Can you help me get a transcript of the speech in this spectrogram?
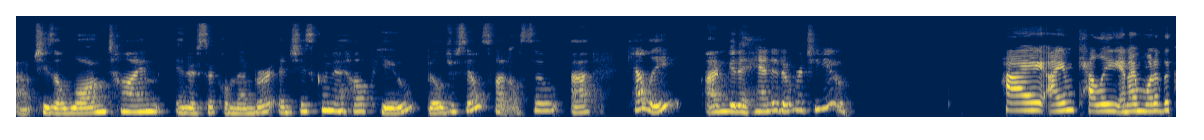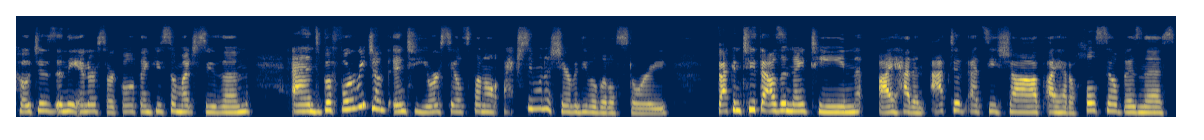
Um, she's a long-time Inner Circle member, and she's going to help you build your sales funnel. So, uh, Kelly, I'm going to hand it over to you. Hi, I am Kelly, and I'm one of the coaches in the Inner Circle. Thank you so much, Susan. And before we jump into your sales funnel, I actually want to share with you a little story. Back in 2019, I had an active Etsy shop, I had a wholesale business,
